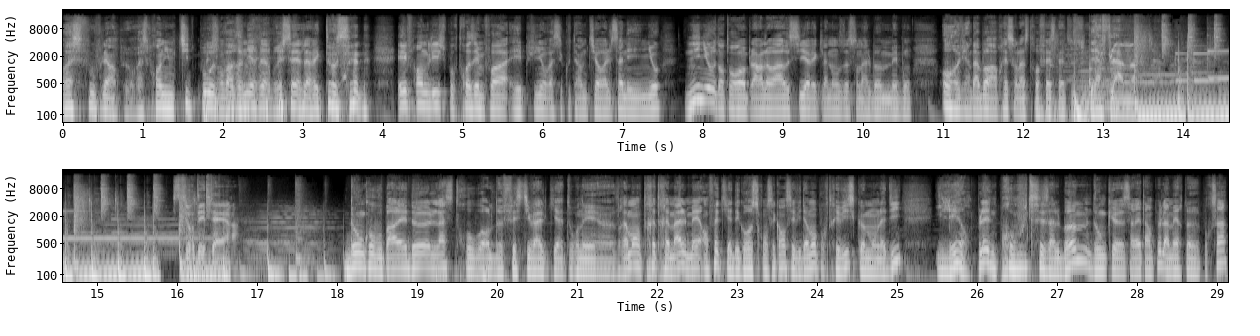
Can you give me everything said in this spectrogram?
On va se souffler un peu, on va se prendre une petite pause, Petite on va pause. revenir vers Bruxelles avec Towson et Franglish pour troisième fois, et puis on va s'écouter un petit Orelsan et Nino. Nino dont on reparlera aussi avec l'annonce de son album, mais bon, on revient d'abord après sur l'Astrofest là tout de suite. La flamme. Sur des terres. Donc on vous parlait de l'Astro World Festival qui a tourné euh, vraiment très très mal, mais en fait il y a des grosses conséquences évidemment pour Travis, comme on l'a dit. Il est en pleine promo de ses albums, donc euh, ça va être un peu la merde pour ça.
